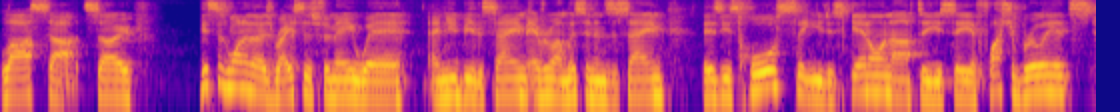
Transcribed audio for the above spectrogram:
last start. So this is one of those races for me where, and you'd be the same. Everyone listening's the same. There's this horse that you just get on after you see a flash of brilliance.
